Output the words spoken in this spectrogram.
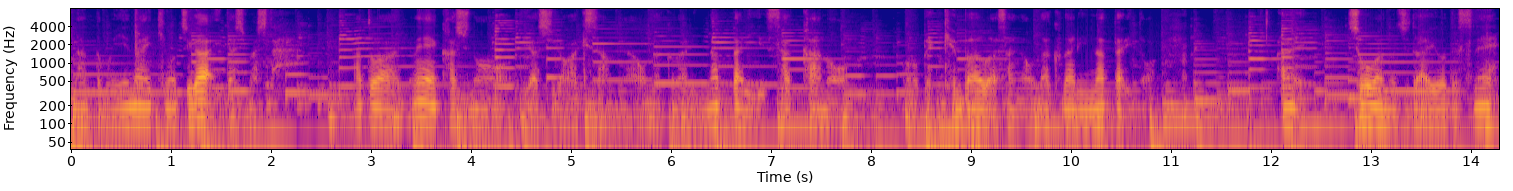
何とも言えない気持ちがいたしました。あとはね歌手の八代亜紀さんがお亡くなりになったりサッカーのベッケンバウアーさんがお亡くなりになったりと、はい、昭和の時代をですね、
